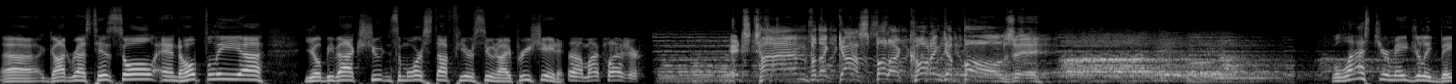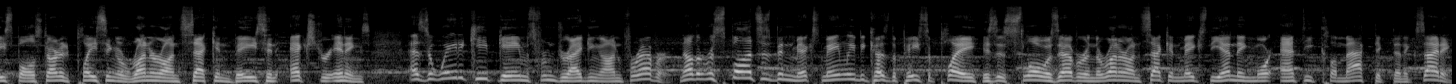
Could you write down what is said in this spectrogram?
Uh, God rest his soul. And hopefully uh, you'll be back shooting some more stuff here soon. I appreciate it. Oh, my pleasure. It's time for the gospel according to Ballsy. Well, last year, Major League Baseball started placing a runner on second base in extra innings as a way to keep games from dragging on forever. Now, the response has been mixed, mainly because the pace of play is as slow as ever, and the runner on second makes the ending more anticlimactic than exciting.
